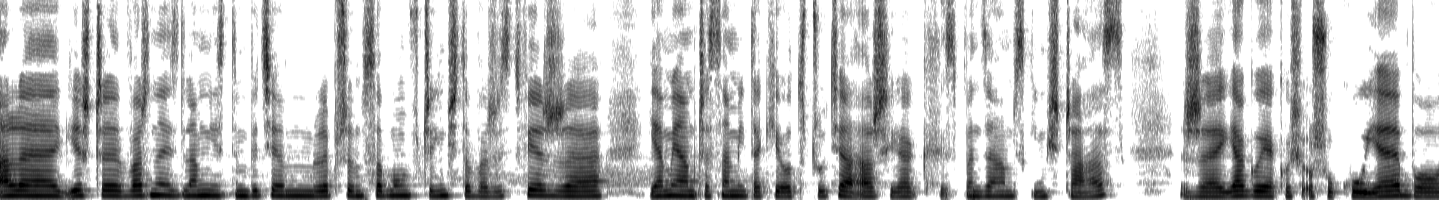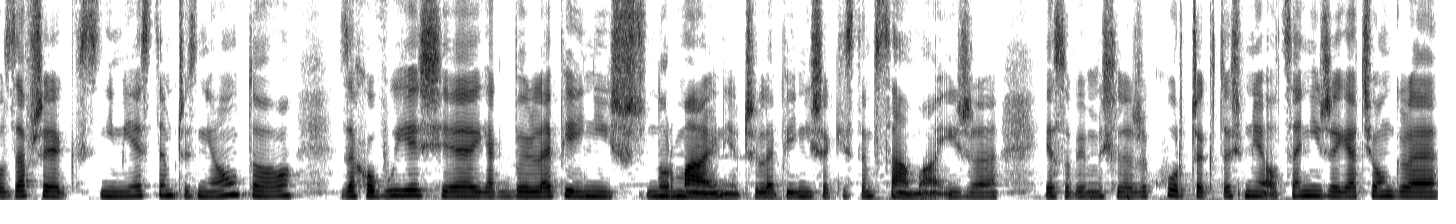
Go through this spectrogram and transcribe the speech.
ale jeszcze ważne jest dla mnie z tym byciem lepszym sobą w czyimś towarzystwie, że ja miałam czasami takie odczucia, aż jak spędzałam z kimś czas, że ja go jakoś oszukuję, bo zawsze jak z nim jestem czy z nią, to zachowuję się jakby lepiej niż normalnie, czy lepiej niż jak jestem sama. I że ja sobie myślę, że kurczę, ktoś mnie oceni, że ja ciągle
